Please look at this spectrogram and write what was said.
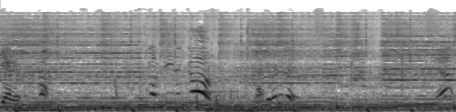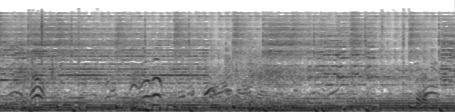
get it. Let's go. Let's let's go. Get rid of it. Yeah, really,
